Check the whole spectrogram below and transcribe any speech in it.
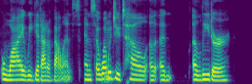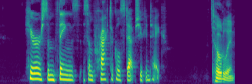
why we get out of balance. And so, what mm-hmm. would you tell a, a, a leader? Here are some things, some practical steps you can take. Totally.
